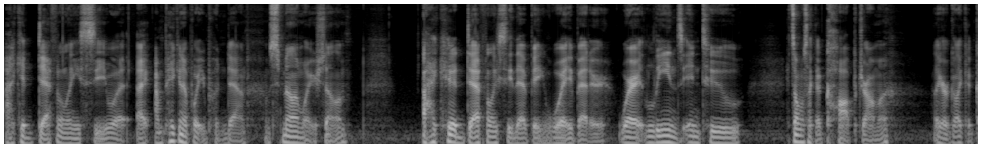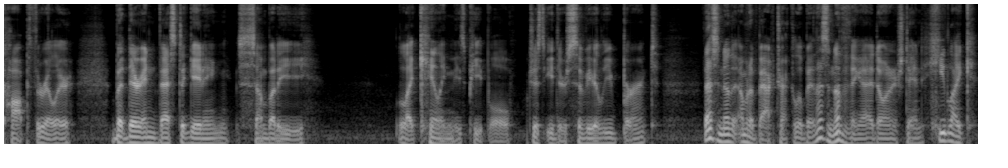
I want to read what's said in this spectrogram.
I could definitely see what I, I'm picking up what you're putting down. I'm smelling what you're selling. I could definitely see that being way better, where it leans into. It's almost like a cop drama, like or like a cop thriller, but they're investigating somebody like killing these people, just either severely burnt. That's another. I'm gonna backtrack a little bit. That's another thing I don't understand. He like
